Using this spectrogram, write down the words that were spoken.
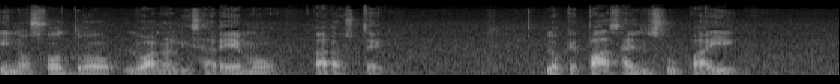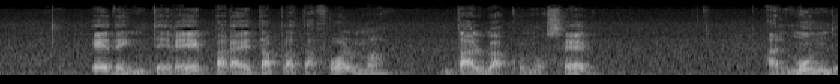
y nosotros lo analizaremos para usted. Lo que pasa en su país es de interés para esta plataforma darlo a conocer al mundo.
